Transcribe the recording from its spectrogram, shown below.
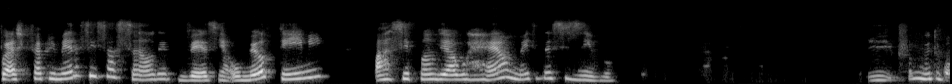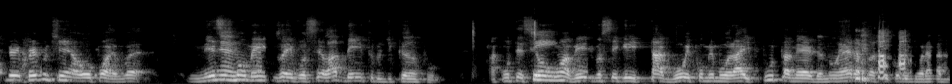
foi, acho que foi a primeira sensação de ver, assim, o meu time participando de algo realmente decisivo. E foi muito bom. Perguntinha, ô, nesses é. momentos aí, você lá dentro de campo, Aconteceu Sim. alguma vez você gritar gol e comemorar e puta merda, não era para ter comemorado?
